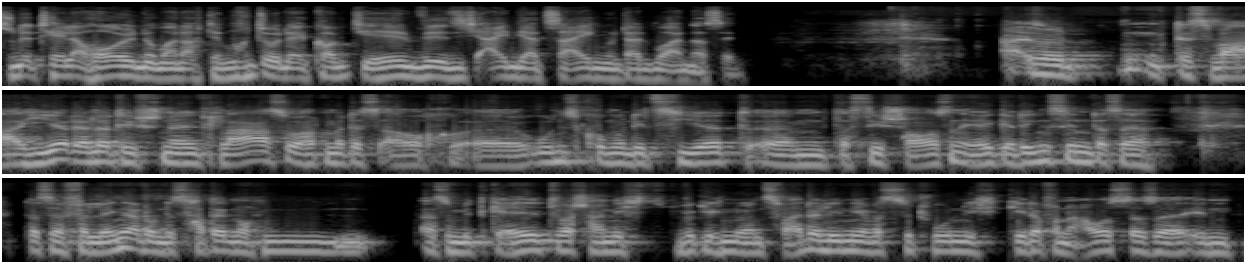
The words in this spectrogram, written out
so eine Taylor Hall-Nummer nach dem Motto, der kommt hier hin, will sich ein Jahr zeigen und dann woanders hin? Also das war hier relativ schnell klar, so hat man das auch äh, uns kommuniziert, ähm, dass die Chancen eher gering sind, dass er, dass er verlängert und es hat er noch, also mit Geld wahrscheinlich wirklich nur in zweiter Linie was zu tun. Ich gehe davon aus, dass er in,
